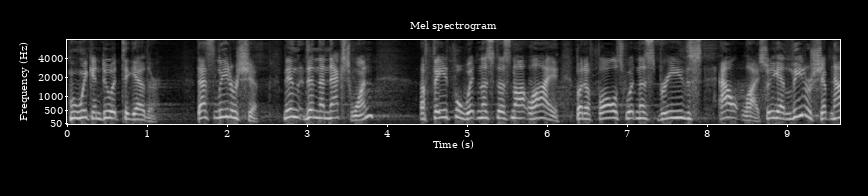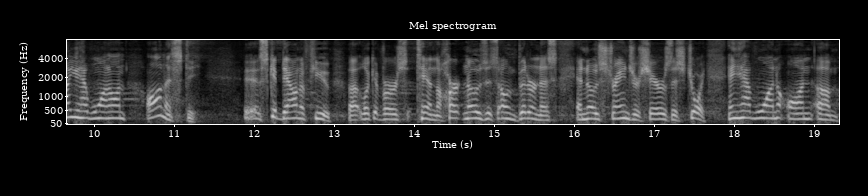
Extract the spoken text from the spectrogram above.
when we can do it together. That's leadership. Then, then the next one a faithful witness does not lie, but a false witness breathes out lies. So you got leadership. Now you have one on honesty. Uh, skip down a few. Uh, look at verse 10. The heart knows its own bitterness, and no stranger shares its joy. And you have one on, um,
